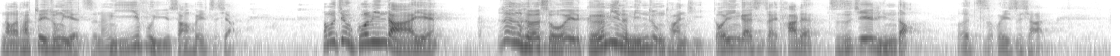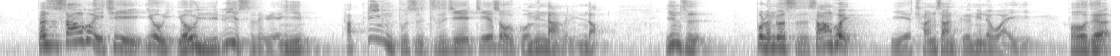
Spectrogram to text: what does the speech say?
那么他最终也只能依附于商会之下。那么就国民党而言，任何所谓的革命的民众团体都应该是在他的直接领导和指挥之下的。但是商会却又由于历史的原因，他并不是直接接受国民党的领导，因此不能够使商会。也穿上革命的外衣，否则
